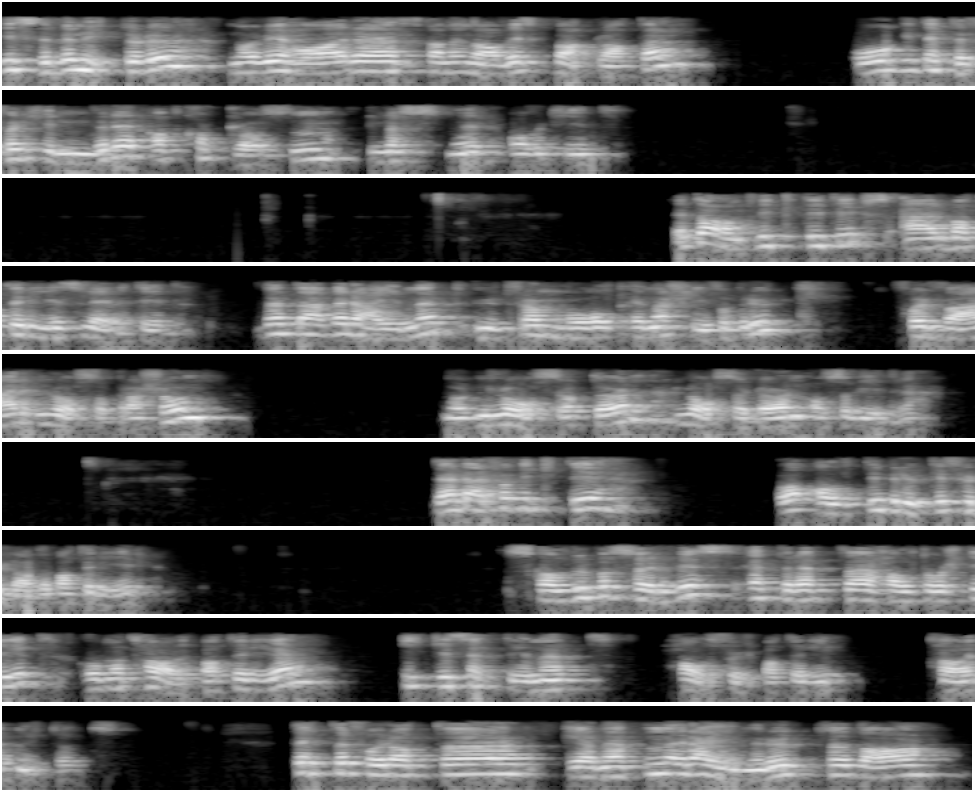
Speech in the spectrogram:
Disse benytter du når vi har eh, skandinavisk bakplate, og dette forhindrer at kortlåsen løsner over tid. Et annet viktig tips er batteriets levetid. Dette er beregnet ut fra målt energiforbruk for hver låseoperasjon, når den låser opp døren, låser døren osv. Det er derfor viktig å alltid bruke fulladde batterier. Skal du på service etter et eh, halvt års tid og må ta ut batteriet, ikke sette inn et halvfullt batteri. Ta et nytt ut. Dette for at eh, enheten regner ut eh, da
